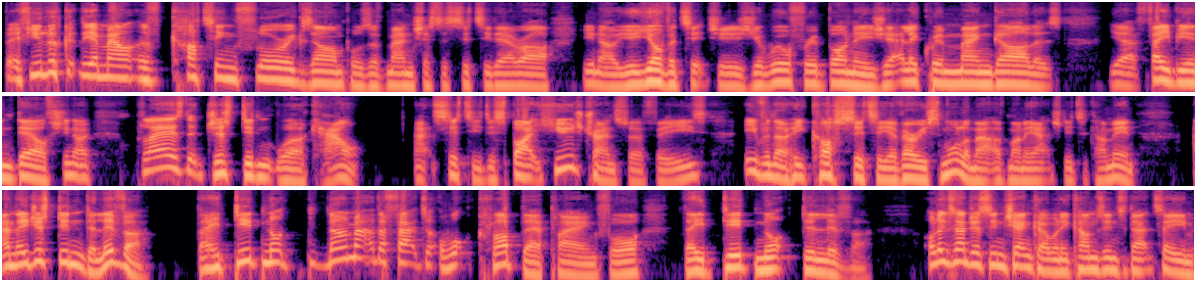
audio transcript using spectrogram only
but if you look at the amount of cutting floor examples of Manchester City there are, you know, your Jovetiches, your Wilfried Bonnies, your Eliaquim Mangalas, yeah, Fabian Delphs, you know, players that just didn't work out at City despite huge transfer fees, even though he cost City a very small amount of money actually to come in. And they just didn't deliver. They did not, no matter the fact of what club they're playing for, they did not deliver. Alexander Zinchenko, when he comes into that team,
